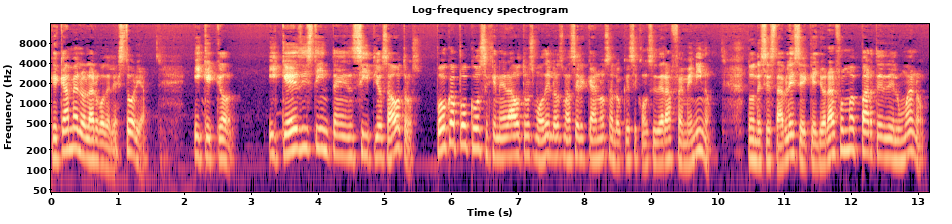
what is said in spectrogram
que cambia a lo largo de la historia, y que, y que es distinta en sitios a otros. Poco a poco se genera otros modelos más cercanos a lo que se considera femenino, donde se establece que llorar forma parte del humano,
